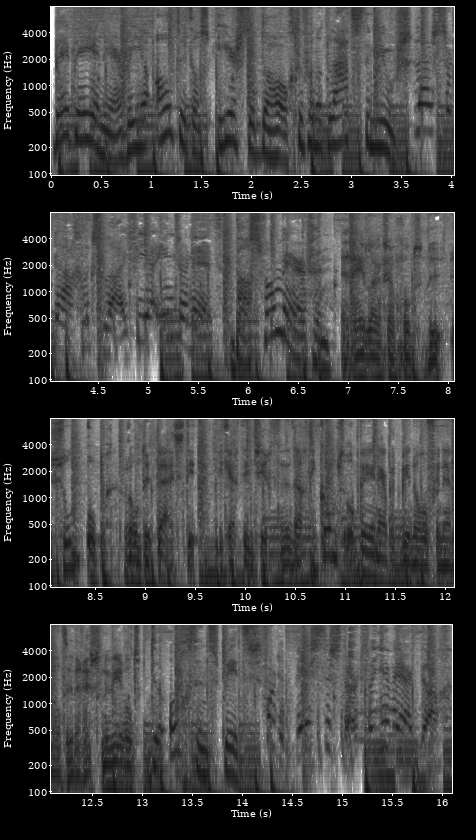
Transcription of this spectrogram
Bij BNR ben je altijd als eerste op de hoogte van het laatste nieuws. Luister dagelijks live via internet. Bas van Werven. En heel langzaam komt de zon op rond dit tijdstip. Je krijgt inzicht in de dag die komt op BNR, het Binnenhof in Nederland en de rest van de wereld. De Ochtendspits. Voor de beste start van je werkdag.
